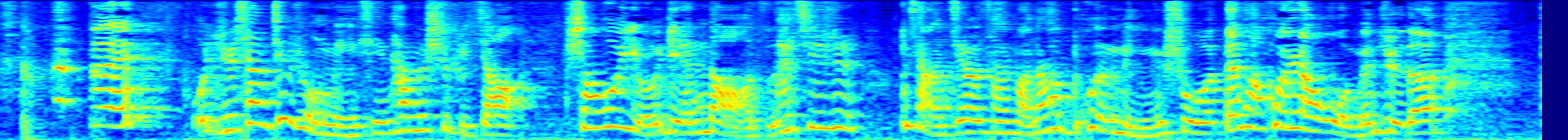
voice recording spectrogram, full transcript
对，我觉得像这种明星，他们是比较稍微有一点脑子，他其实不想接受采访，但他不会明说，但他会让我们觉得。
